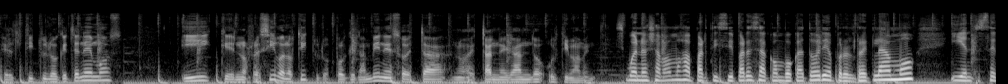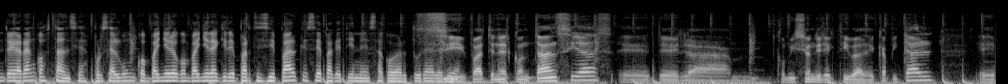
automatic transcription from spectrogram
el título que tenemos y que nos reciban los títulos, porque también eso está, nos están negando últimamente. Bueno, llamamos a participar de esa convocatoria por el reclamo y entonces se entregarán constancias, por si algún compañero o compañera quiere participar, que sepa que tiene esa cobertura. Sí, va a tener constancias eh, de la mm, Comisión Directiva de Capital, eh,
